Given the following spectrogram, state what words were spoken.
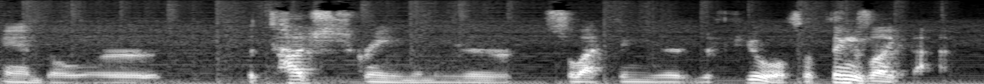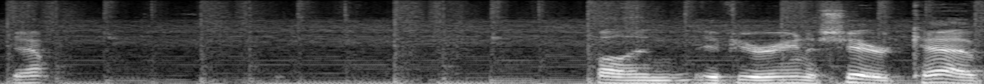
handle or the touch screen when you're selecting your, your fuel. So things like that. Yeah. Well, and if you're in a shared cab,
